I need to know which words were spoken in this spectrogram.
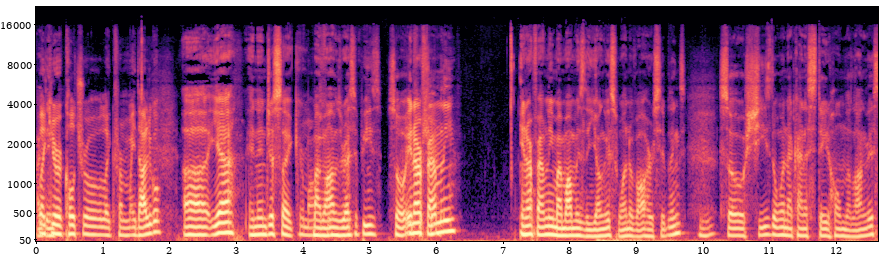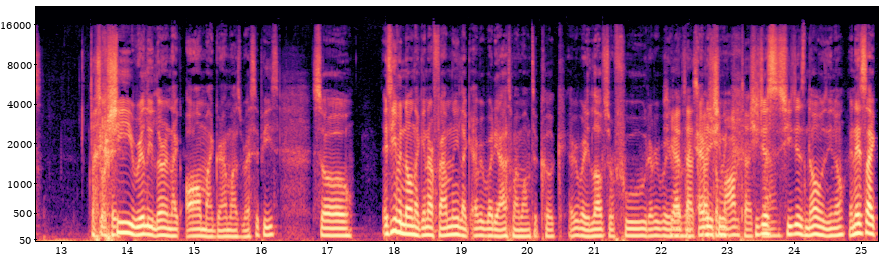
I Like think. your cultural, like from Hidalgo? Uh, yeah, and then just like mom's my food. mom's recipes. So Yeah, in our for sure. family, in our family, my mom is the youngest one of all her siblings. Mm-hmm. So she's the one that kind of stayed home the longest. That's So great. she really learned like all my grandma's recipes. So it's even known like in our family, like everybody asks my mom to cook. Everybody loves her food. Everybody She loves that like, everything she mom touch. she man. just she just knows, you know. And it's like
